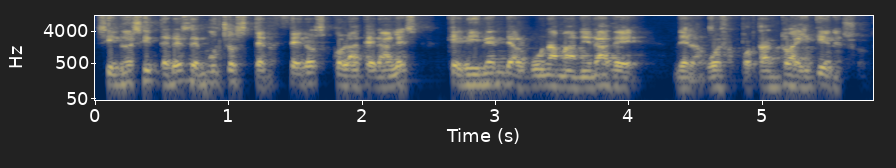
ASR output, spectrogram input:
sino es interés de muchos terceros colaterales que viven de alguna manera de, la UEFA. Por tanto, ahí tienes otro.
